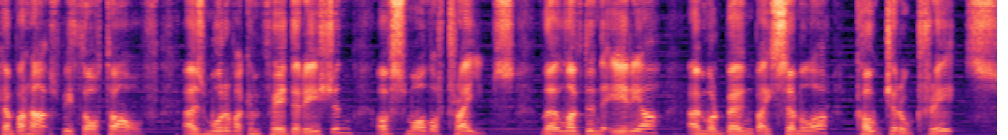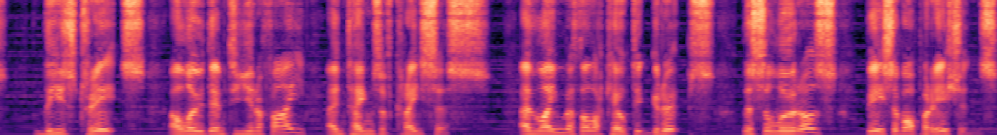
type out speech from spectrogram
can perhaps be thought of as more of a confederation of smaller tribes that lived in the area and were bound by similar cultural traits. These traits allowed them to unify in times of crisis. In line with other Celtic groups, the Silures' base of operations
